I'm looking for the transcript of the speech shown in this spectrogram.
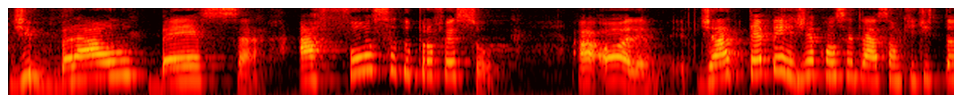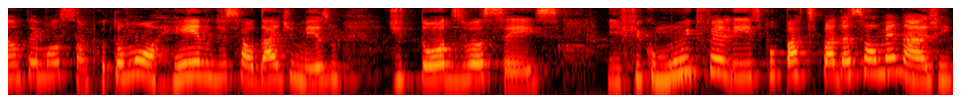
de Braulo Bessa, A Força do Professor. Ah, olha, já até perdi a concentração aqui de tanta emoção, porque eu tô morrendo de saudade mesmo de todos vocês e fico muito feliz por participar dessa homenagem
